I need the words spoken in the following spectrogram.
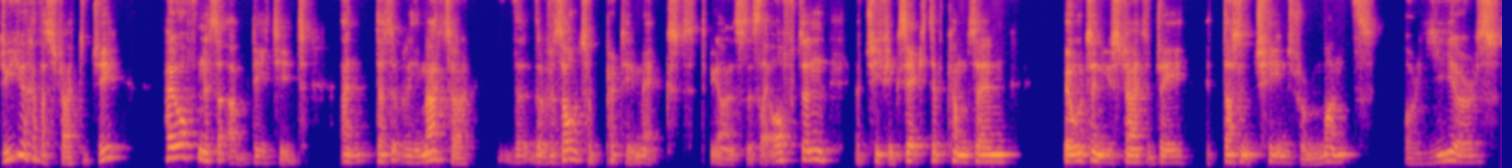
do you have a strategy? How often is it updated? And does it really matter? The, the results are pretty mixed, to be honest. It's like often a chief executive comes in, builds a new strategy, it doesn't change for months or years,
